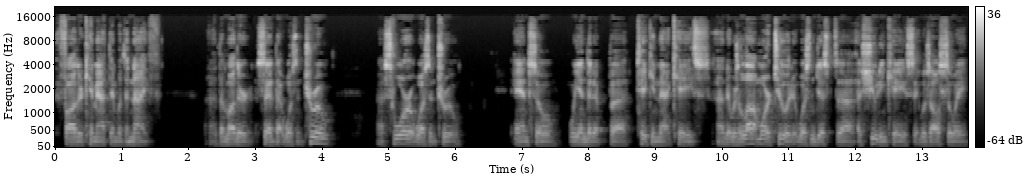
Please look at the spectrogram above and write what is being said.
the father came at them with a knife. Uh, the mother said that wasn't true, uh, swore it wasn't true. And so we ended up uh, taking that case. Uh, there was a lot more to it. It wasn't just uh, a shooting case, it was also a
